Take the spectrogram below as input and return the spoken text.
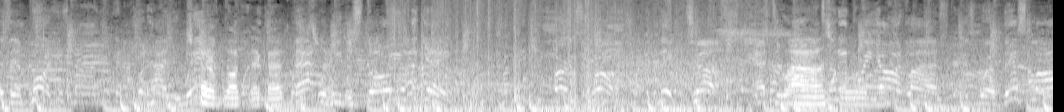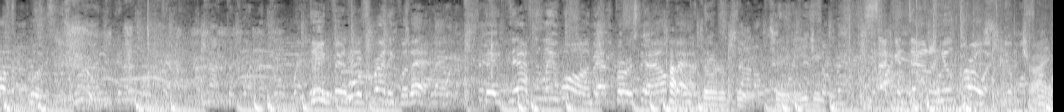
is important, but how you Just gotta block that guy. that will be the story of the game. First run, Nick Chubb at the Wow, 23 horrible. yard line is where this loss puts you. Defense was ready for that. They definitely won that first down Probably battle. throw it up to, to AJ. Second down and he'll throw it. Try it.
